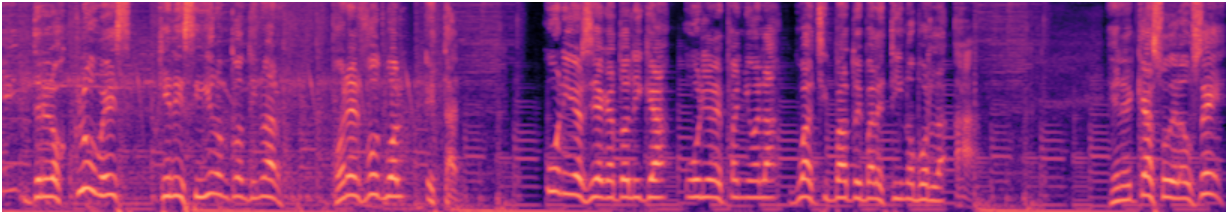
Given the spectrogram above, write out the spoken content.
Entre los clubes que decidieron continuar con el fútbol están Universidad Católica, Unión Española, Guachipato y Palestino por la A. En el caso de la UC,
